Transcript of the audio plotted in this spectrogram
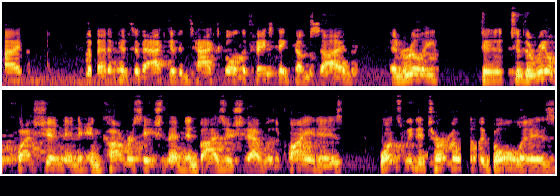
side, the benefits of active and tactical on the fixed income side, and really to, to the real question and, and conversation that an advisor should have with a client is once we determine what the goal is,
